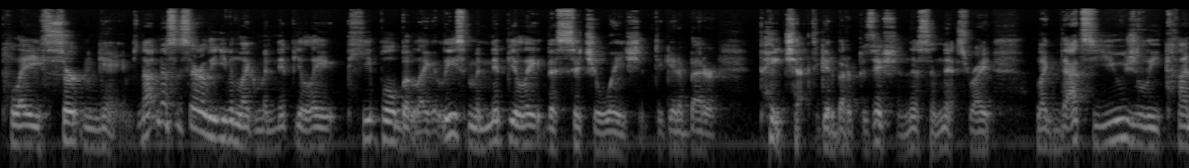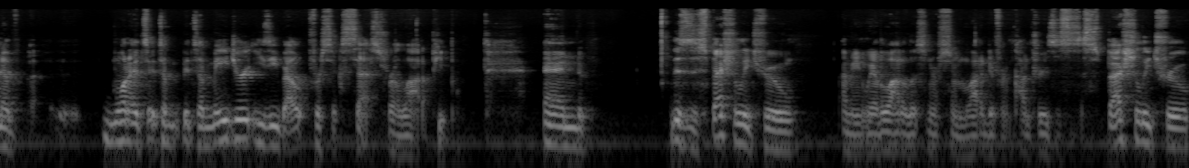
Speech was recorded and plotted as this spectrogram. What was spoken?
play certain games. Not necessarily even like manipulate people, but like at least manipulate the situation to get a better paycheck, to get a better position, this and this, right? Like that's usually kind of uh, one it's it's a it's a major easy route for success for a lot of people. And this is especially true I mean, we have a lot of listeners from a lot of different countries. This is especially true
